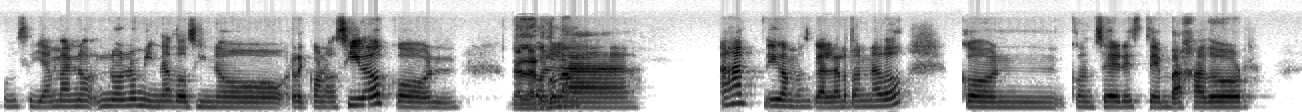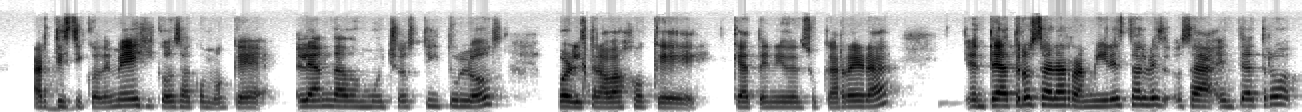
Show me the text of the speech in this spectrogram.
¿cómo se llama? No, no nominado, sino reconocido con, con la, ajá, digamos, galardonado con, con ser este embajador artístico de México, o sea, como que le han dado muchos títulos por el trabajo que, que ha tenido en su carrera. En teatro, Sara Ramírez, tal vez, o sea, en teatro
